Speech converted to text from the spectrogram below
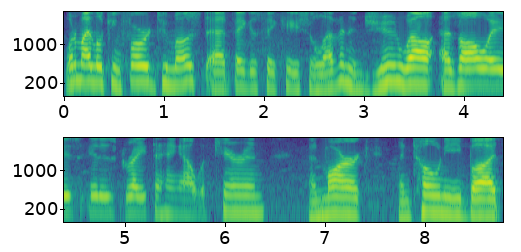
what am I looking forward to most at Vegas Vacation 11 in June? Well, as always, it is great to hang out with Keren and Mark and Tony, but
